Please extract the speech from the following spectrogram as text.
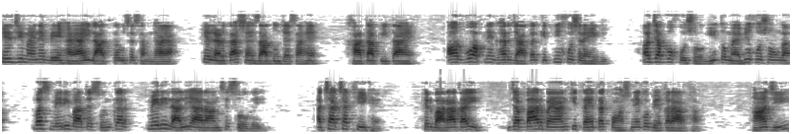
پھر جی میں نے بے حیائی لاد کر اسے سمجھایا کہ لڑکا شہزادوں جیسا ہے، کھاتا پیتا ہے، اور وہ اپنے گھر جا کر کتنی خوش رہے گی۔ اور جب وہ خوش ہوگی تو میں بھی خوش ہوں گا۔ بس میری باتیں سن کر میری لالی آرام سے سو گئی۔ اچھا اچھا ٹھیک ہے۔ پھر بارات آئی جب بار بیان کی تہ تک پہنچنے کو بے قرار تھا۔ ہاں جی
